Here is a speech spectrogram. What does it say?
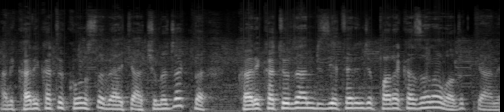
hani karikatür konusu da belki açılacak da karikatürden biz yeterince para kazanamadık. Yani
